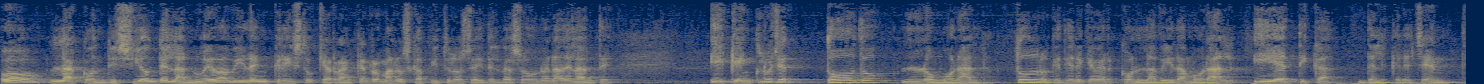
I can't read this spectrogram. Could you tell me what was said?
o la condición de la nueva vida en Cristo que arranca en Romanos capítulo 6 del verso 1 en adelante y que incluye todo lo moral, todo lo que tiene que ver con la vida moral y ética del creyente.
